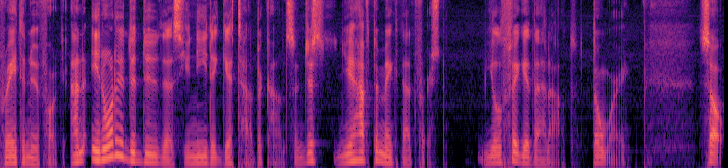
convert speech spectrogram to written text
create a new fork. And in order to do this you need a github account. So just you have to make that first. You'll figure that out. Don't worry. So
